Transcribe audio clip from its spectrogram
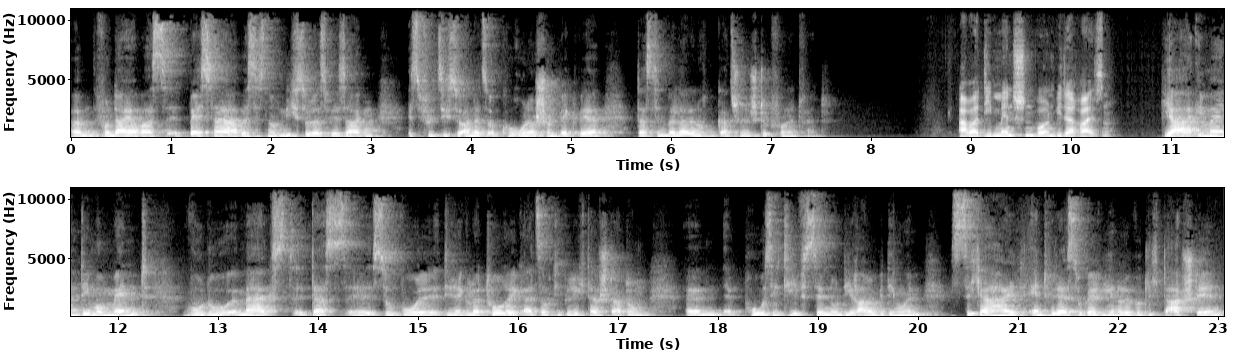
Ähm, von daher war es besser, aber es ist noch nicht so, dass wir sagen, es fühlt sich so an, als ob Corona schon weg wäre. Da sind wir leider noch ein ganz schönes Stück von entfernt. Aber die Menschen wollen wieder reisen. Ja, immer in dem Moment, wo du merkst, dass äh, sowohl die Regulatorik als auch die Berichterstattung ähm, positiv sind und die Rahmenbedingungen Sicherheit entweder suggerieren oder wirklich darstellen,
